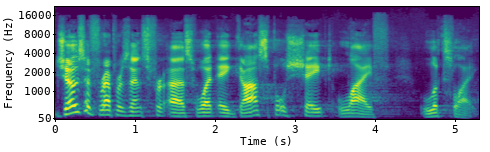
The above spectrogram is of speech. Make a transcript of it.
Joseph represents for us what a gospel shaped life looks like.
